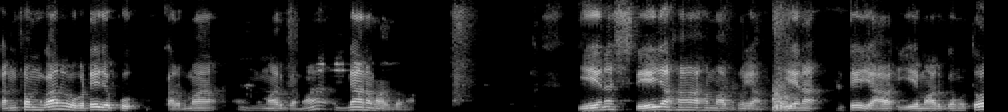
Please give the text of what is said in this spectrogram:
కన్ఫర్మ్గా నువ్వు ఒకటే చెప్పు. కర్మ మార్గమా జ్ఞాన మార్గమా? ఏన శ్రేయ ఆప్నుయాం. ఏన అంటే యా ఏ మార్గముతో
